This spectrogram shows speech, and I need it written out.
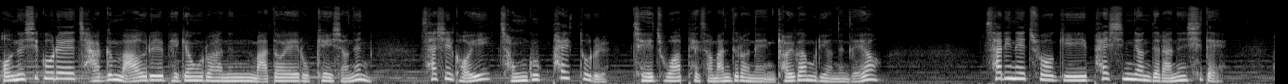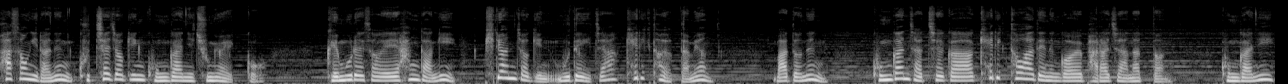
어느 시골의 작은 마을을 배경으로 하는 마더의 로케이션은 사실 거의 전국 8도를 재조합해서 만들어낸 결과물이었는데요. 살인의 추억이 80년대라는 시대, 화성이라는 구체적인 공간이 중요했고, 괴물에서의 한강이 필연적인 무대이자 캐릭터였다면, 마더는 공간 자체가 캐릭터화되는 걸 바라지 않았던 공간이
